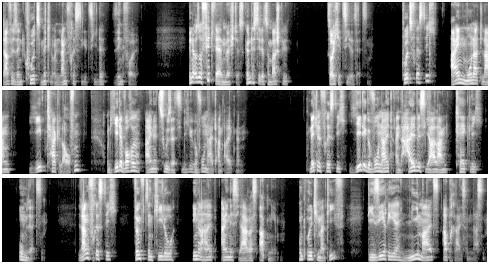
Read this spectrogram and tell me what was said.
Dafür sind kurz-, mittel- und langfristige Ziele sinnvoll. Wenn du also fit werden möchtest, könntest du dir zum Beispiel solche Ziele setzen. Kurzfristig einen Monat lang jeden Tag laufen und jede Woche eine zusätzliche Gewohnheit aneignen. Mittelfristig jede Gewohnheit ein halbes Jahr lang täglich umsetzen. Langfristig 15 Kilo innerhalb eines Jahres abnehmen. Und ultimativ die Serie niemals abreißen lassen.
